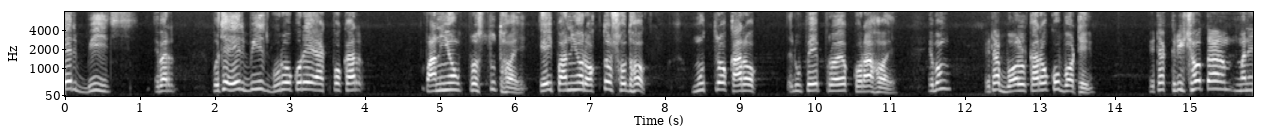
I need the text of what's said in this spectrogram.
এর বীজ, এবার বলছে এর বীজ গুঁড়ো করে এক প্রকার পানীয় প্রস্তুত হয়। এই পানীয় রক্তশোধক মূত্রকারক রূপে প্রয়োগ করা হয় এবং এটা বলকারকও বটে। এটা কৃষতা মানে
